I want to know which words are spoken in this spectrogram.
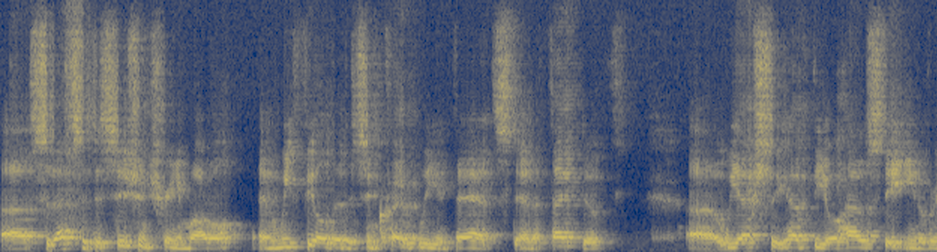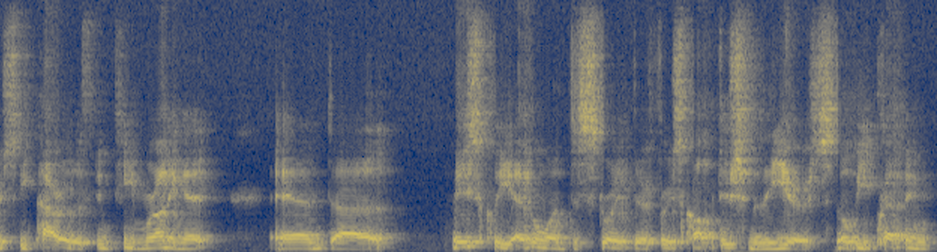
Uh, so that's a decision tree model, and we feel that it's incredibly advanced and effective. Uh, we actually have the Ohio State University powerlifting team running it, and uh, basically everyone destroyed their first competition of the year. So they'll be prepping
